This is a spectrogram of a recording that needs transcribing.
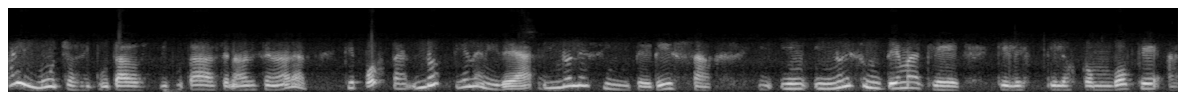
hay muchos diputados, diputadas, senadores y senadoras que posta no tienen idea y no les interesa. Y, y, no es un tema que, que, les, que los convoque a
